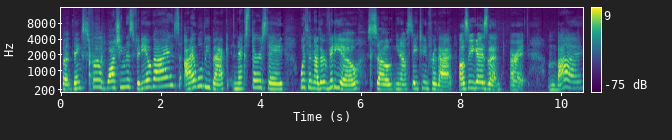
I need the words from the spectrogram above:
But thanks for watching this video, guys. I will be back next Thursday with another video. So, you know, stay tuned for that. I'll see you guys then. All right. Bye.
